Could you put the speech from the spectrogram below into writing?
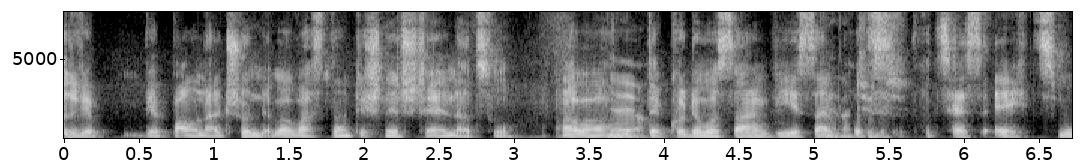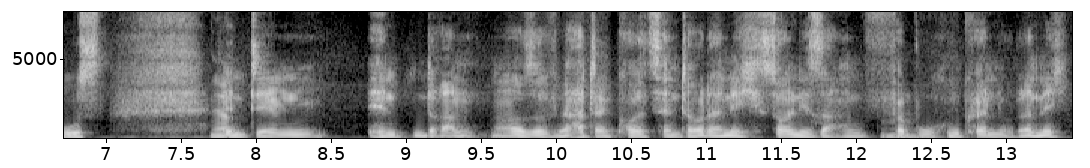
Also wir, wir bauen halt schon immer was, ne? Die Schnittstellen dazu. Aber ja, ja. der Kunde muss sagen, wie ist sein ja, Prozess echt smooth, in dem hinten dran. Also hat er ein Callcenter oder nicht? Sollen die Sachen mhm. verbuchen können oder nicht?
